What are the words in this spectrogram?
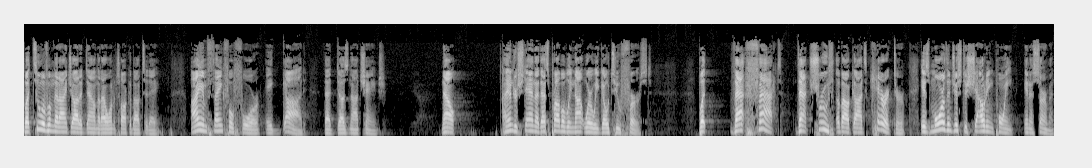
But two of them that I jotted down that I want to talk about today. I am thankful for a God that does not change. Now, I understand that that's probably not where we go to first. That fact, that truth about God's character, is more than just a shouting point in a sermon.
